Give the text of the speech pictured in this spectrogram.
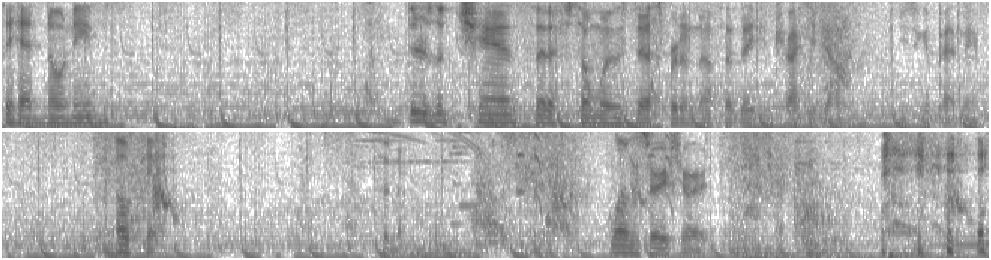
They had no names? There's a chance that if someone is desperate enough that they can track you down using a pet name. Okay. So no. Long story short.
